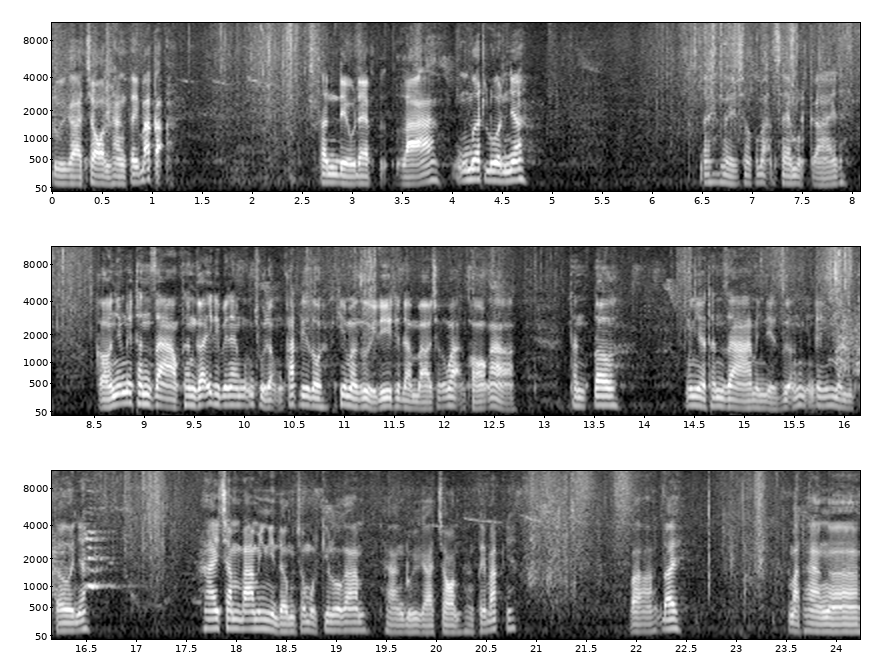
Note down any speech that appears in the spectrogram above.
đùi gà tròn hàng tây bắc ạ thân đều đẹp, lá cũng mướt luôn nhá đây, này cho các bạn xem một cái đây có những cái thân rào, thân gãy thì bên em cũng chủ động cắt đi rồi khi mà gửi đi thì đảm bảo cho các bạn có cả thân tơ, cũng như là thân già, mình để dưỡng những cái mầm tơ nhé 230.000 đồng cho 1 kg hàng đùi gà tròn hàng Tây Bắc nhé. Và đây, mặt hàng à,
